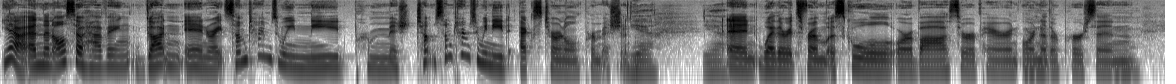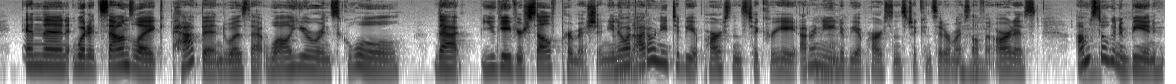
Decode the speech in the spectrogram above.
yeah, and then also having gotten in right. Sometimes we need permission. Sometimes we need external permission. yeah, yeah, and whether it's from a school or a boss or a parent Mm-hmm. or another person. And then what it sounds like happened was that while you were in school, that you gave yourself permission. You know Mm-hmm. what? I don't need to be at Parsons to create. I don't need to be at Parsons to consider myself Mm-hmm. an artist. I'm still going to be and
